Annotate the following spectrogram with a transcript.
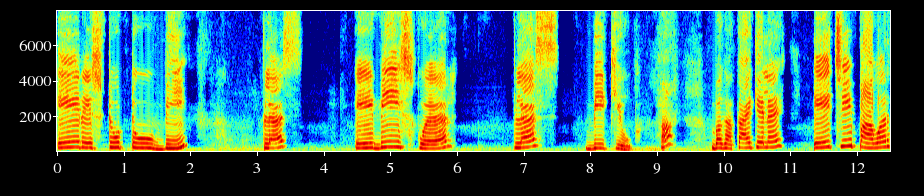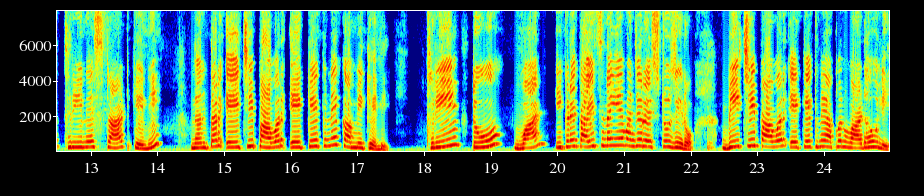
A raise two two B plus A B square plus B cube. हा? बघा काय केलंय? ए ची पॉवर थ्रीने स्टार्ट केली नंतर ए ची पॉवर एक एक ने कमी केली. थ्री टू वन इकडे काहीच नाहीये म्हणजे रेस टू झिरो बी ची पॉवर एक एक ने आपण वाढवली.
